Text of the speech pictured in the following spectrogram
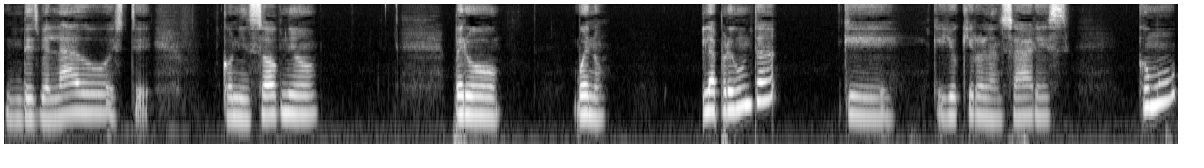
Desvelado, este, con insomnio. Pero, bueno, la pregunta que, que yo quiero lanzar es cómo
